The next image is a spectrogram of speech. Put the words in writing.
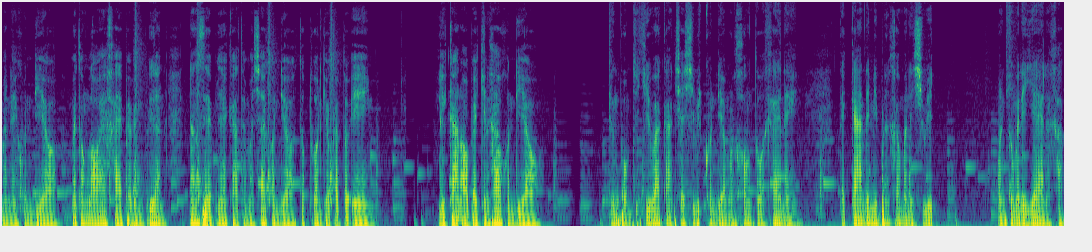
มาไหนคนเดียว ไม่ต้องรอให้ใครไปเป็นเพื่อน นั่งเสพบรรยากาศธรรมชาติคนเดียว ทบทวนเกี่ยวกับตัวเอง หรือการออกไปกินข้าวคนเดียว ถึงผมจะคิดว่าการใช้ชีวิตคนเดียวมันคล่องตัวแค่ไหน แต่การได้มีเพื่อนเข้ามาในชีวิต มันก็ไม่ได้แย่นะครับ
